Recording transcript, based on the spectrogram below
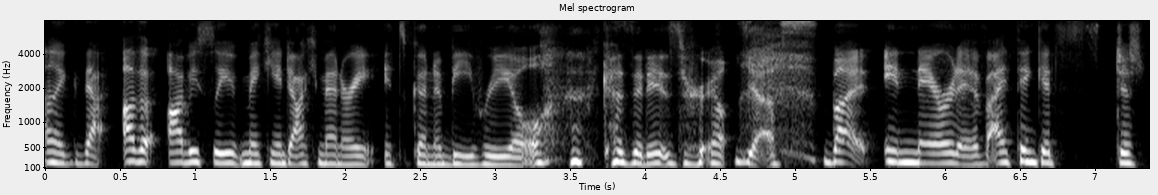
like that. Other obviously making a documentary, it's gonna be real because it is real. Yes. But in narrative, I think it's just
